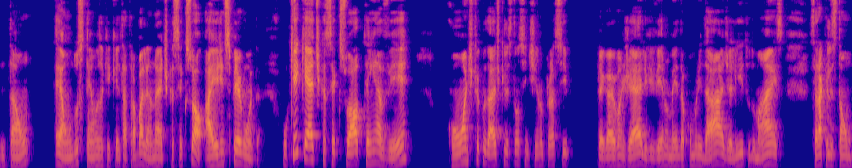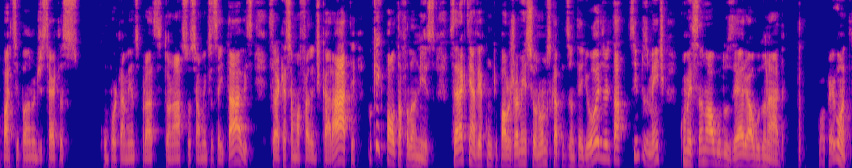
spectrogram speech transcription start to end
Então, é um dos temas aqui que ele está trabalhando, a ética sexual. Aí a gente se pergunta, o que, que ética sexual tem a ver com a dificuldade que eles estão sentindo para se pregar o evangelho, viver no meio da comunidade ali e tudo mais. Será que eles estão participando de certos comportamentos para se tornar socialmente aceitáveis? Será que essa é uma falha de caráter? Por que, que Paulo está falando isso? Será que tem a ver com o que Paulo já mencionou nos capítulos anteriores ou ele está simplesmente começando algo do zero e algo do nada? Boa pergunta.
